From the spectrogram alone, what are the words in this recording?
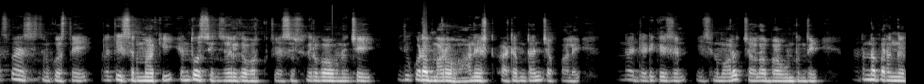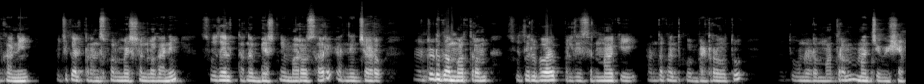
ఫ్లాష్ వస్తే ప్రతి సినిమాకి ఎంతో సిన్సియర్గా వర్క్ చేసే సుధీర్బాబు నుంచి ఇది కూడా మరో హానెస్ట్ అటెంప్ట్ అని చెప్పాలి. అన్న డెడికేషన్ ఈ సినిమాలో చాలా బాగుంటుంది. నటన పరంగా కానీ ఫిజికల్ ట్రాన్స్ఫర్మేషన్లో కానీ సుధీర్ తన బెస్ట్ని మరోసారి అందించాడు. నటుడిగా మాత్రం సుధీర్ బాబు ప్రతి సినిమాకి అంతకంతకు బెటర్ అవుతూ వెళ్తూ ఉండడం మాత్రం మంచి విషయం.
